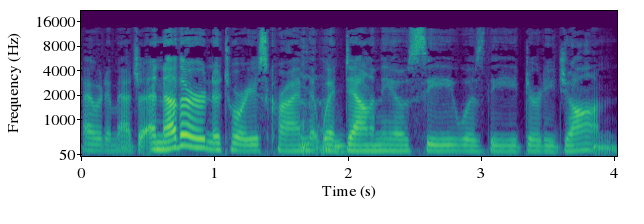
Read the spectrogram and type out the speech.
I would imagine. Another notorious crime that went down in the OC was the Dirty John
